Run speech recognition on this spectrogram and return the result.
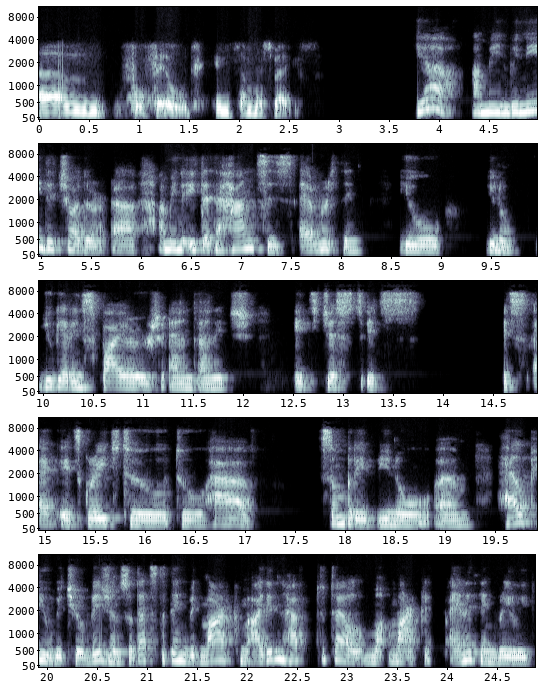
um, fulfilled in some respects. Yeah, I mean, we need each other. Uh, I mean, it enhances everything. You, you know, you get inspired, and and it's it's just it's it's it's great to to have somebody you know um, help you with your vision. So that's the thing with mark. I didn't have to tell mark anything really.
